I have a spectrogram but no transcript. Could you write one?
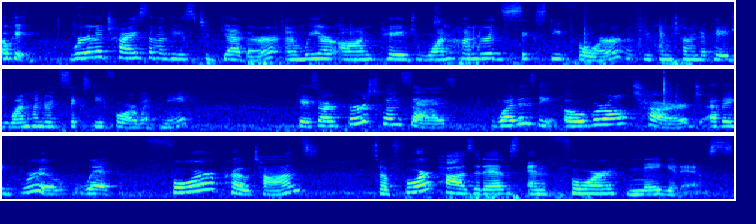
Okay, we're gonna try some of these together and we are on page 164. If you can turn to page 164 with me. Okay, so our first one says, what is the overall charge of a group with four protons, so four positives and four negatives?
